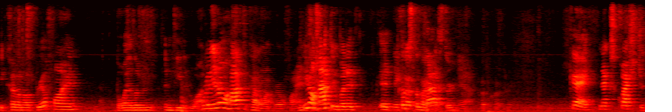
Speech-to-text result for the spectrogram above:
You cut them up real fine, boil them in, in heated water. Well, you don't have to cut them up real fine. You don't have to, but it, it They cooks cook them quicker. faster. Yeah, cook quicker. Okay, next question.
